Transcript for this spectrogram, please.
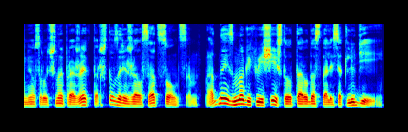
нес ручной прожектор, что заряжался от солнца. Одна из многих вещей, что Тару достались от людей.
